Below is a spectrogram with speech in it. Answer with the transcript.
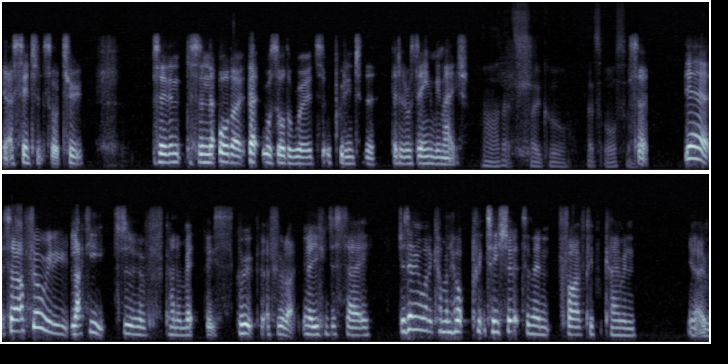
you know, sentence or two. So then, so although that was all the words that were put into the, the little zine we made. Oh, that's so cool. That's awesome. So yeah, so I feel really lucky to have kind of met this group. I feel like you know you can just say, does anyone want to come and help print T-shirts? And then five people came and you know,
